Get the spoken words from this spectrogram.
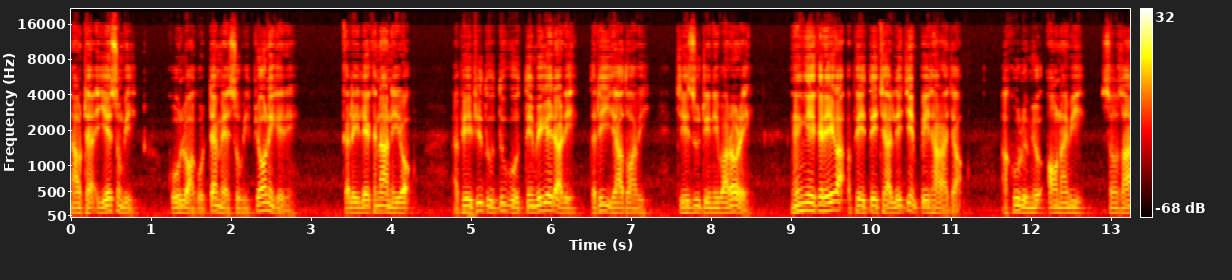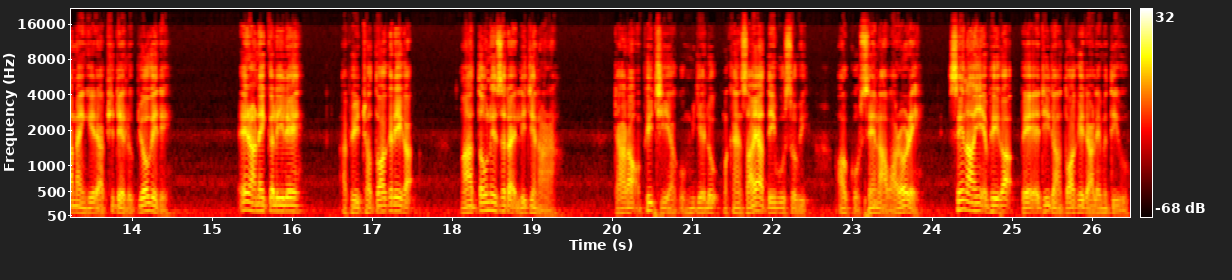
နောက်ထပ်အရေးစွန်ပြီးကိုးလွာကိုတက်မယ်ဆိုပြီးပြောနေခဲ့တယ်ကလေးလေးခဏနေတော့အဖေဖြစ်သူသူ့ကိုတင်ပေးခဲ့တာတွေတတိရသွားပြီဂျေစုတင်နေပါတော့တယ်ငယ်ငယ်ကလေးကအဖေတေချာလေ့ကျင့်ပေးထားတာကြောင့်အခုလိုမျိုးအောင်နိုင်ပြီးစွန်စားနိုင်ခဲ့တာဖြစ်တယ်လို့ပြောခဲ့တယ်အဲ့ဒါနဲ့ကလေးလေးအဖေထွက်သွားကလေးကငါသုံးနှစ်စတိုက်လေ့ကျင့်လာတာဒါတော့အဖေချီယာကိုမိတယ်လို့မခံစားရသေးဘူးဆိုပြီးအောက်ကိုဆင်းလာပါတော့တယ် ဆင်းလာရင်အဖေကဘယ်အထီတောင်သွားခဲ့တာလဲမသိဘူး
